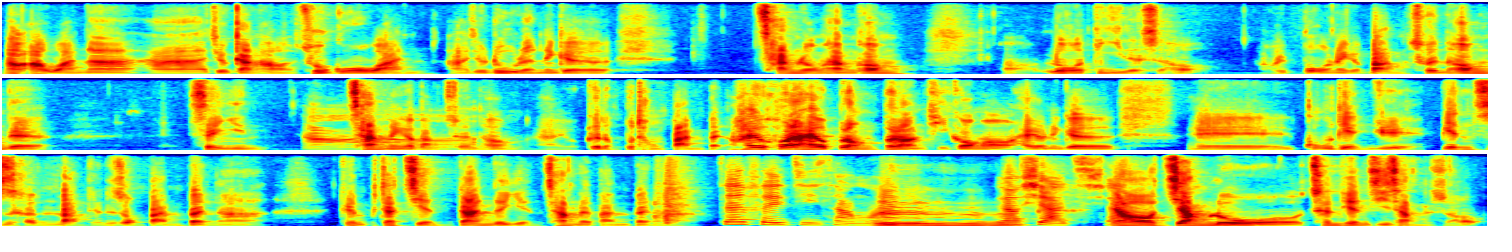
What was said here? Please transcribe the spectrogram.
然后阿玩呢，他就刚好出国玩啊，就录了那个长荣航空啊落地的时候啊会播那个绑春风的声音，哦，唱那个绑春风，还有各种不同版本，还有后来还有不同不同人提供哦，还有那个呃古典乐编制很满的那种版本啊，跟比较简单的演唱的版本啊，在飞机上吗？嗯嗯嗯嗯要嗯，下下要降落成田机场的时候，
